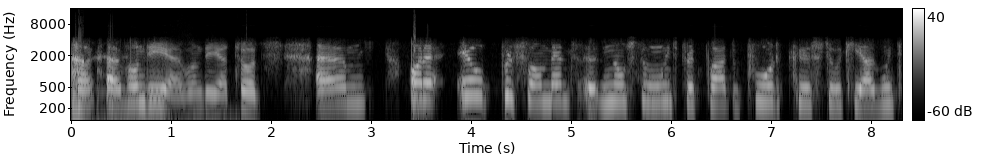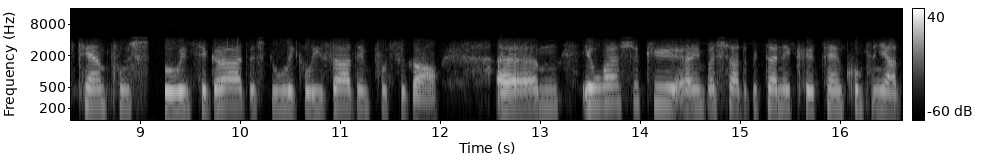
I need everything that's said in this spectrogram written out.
Bom dia, bom dia a todos. Um, ora, eu pessoalmente não estou muito preocupado porque estou aqui há muito tempo, estou integrada, estou legalizada em Portugal. Um, eu acho que a Embaixada Britânica tem acompanhado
